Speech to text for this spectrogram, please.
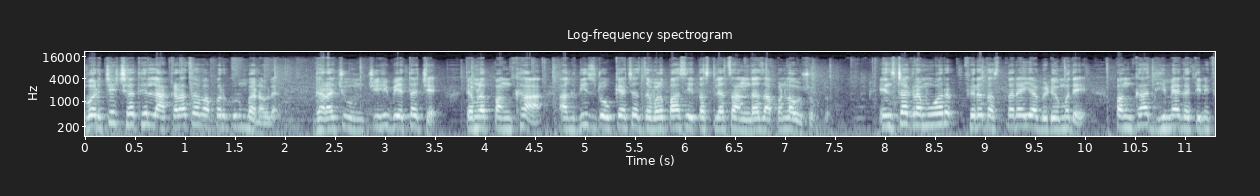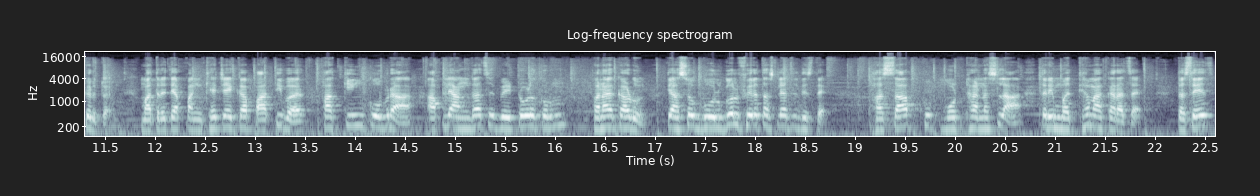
वरचे छत हे लाकडाचा वापर करून बनवलंय. घराची उंचीही बेताची आहे. त्यामुळे पंखा अगदीच डोक्याच्या जवळपास येत असल्याचा अंदाज आपण लावू शकतो. इंस्टाग्रामवर फिरत असणाऱ्या या व्हिडिओमध्ये पंखा धीम्या गतीने फिरतोय. मात्र त्या पंख्याच्या एका पातीवर हा किंग कोब्रा आपल्या अंगाचं वेटोळ करून फणा काढून ते असं गोल गोल फिरत असल्याचं दिसतंय. हा साप खूप मोठा नसला तरी मध्यम आकाराचा आहे. तसेच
